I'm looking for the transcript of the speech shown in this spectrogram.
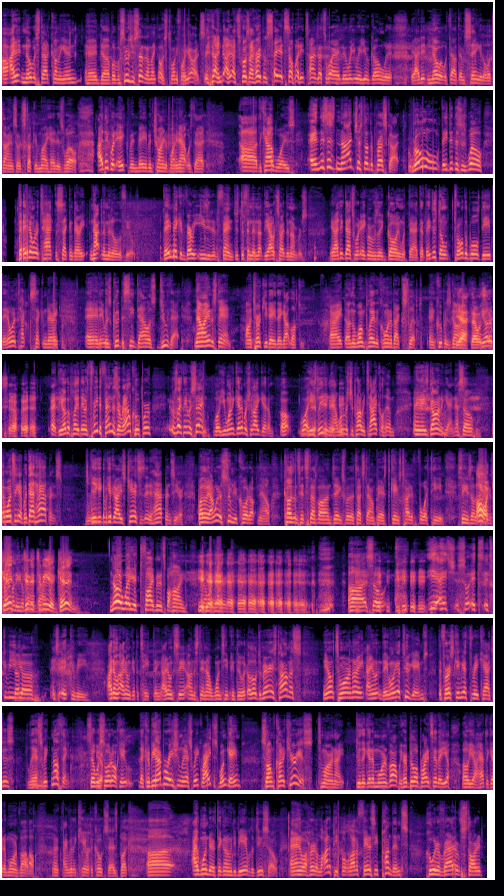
Uh, I didn't know the stat coming in, and uh, but as soon as you said it, I'm like, oh, it's 24 yards. I, I, I suppose I heard them say it so many times. That's why I knew where you, where you were going with it. Yeah, I didn't know it without them saying it all the time, so it stuck in my head as well. I think what Aikman may have been trying to point out was that uh, the Cowboys, and this is not just under Prescott. Romo, they did this as well. they don't attack the secondary, not in the middle of the field. They make it very easy to defend, just defend the, the outside the numbers. And I think that's what Aikman was really going with that, that they just don't throw the ball deep. They don't attack the secondary. And it was good to see Dallas do that. Now, I understand. On Turkey Day, they got lucky. All right. On the one play, the cornerback slipped, and Cooper's gone. Yeah, that was the other, nice. Yeah. Right, the other play, there were three defenders around Cooper. It was like they were saying, "Well, you want to get him, or should I get him?" Oh, well, he's leaving now. One of us should probably tackle him, and he's gone again. So, and once again, but that happens. You give guys chances. It happens here. By the way, I'm going to assume you're caught up now. Cousins hit Stefon Diggs with a touchdown pass. The game's tied at 14. Seems like Oh, Packers again, you did it to back. me again. No way, you're five minutes behind. I don't wanna hear it. Yeah. Uh, so yeah, it's just- so it's it's gonna be uh, it's, it can be. I don't I don't get the Tate thing. I don't see understand how one team can do it. Although Demaryius Thomas, you know, tomorrow night I they've only got two games. The first game he had three catches. Last week nothing. So we're Yep. sort of okay. That could be an aberration last week, right? Just one game. So I'm kind of curious tomorrow night. Do they get him more involved? We heard Bill O'Brien say that. Yeah, oh yeah, I have to get him more involved. I really care what the coach says, but uh, I wonder if they're going to be able to do so. And I know I heard a lot of people, a lot of fantasy pundits, who would have rather have started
